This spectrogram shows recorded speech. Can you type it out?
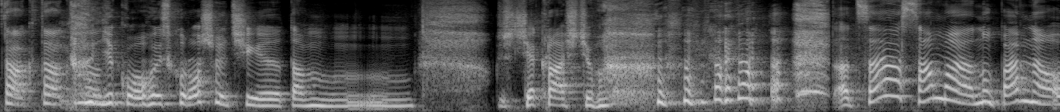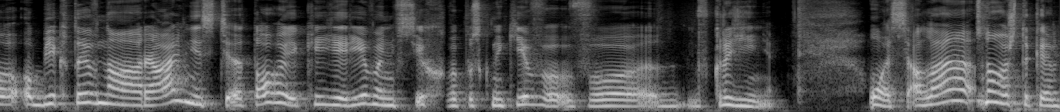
так, так, так. якогось хорошого чи там ще кращого. А це саме ну, певна об'єктивна реальність того, який є рівень всіх випускників в, в країні. Ось, але знову ж таки.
